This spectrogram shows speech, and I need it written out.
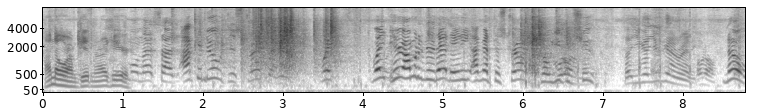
I know where I'm getting right here. Come on that side. I can do it with this strap right here. Wait, wait. Here, I'm gonna do that, Danny. I got this strap so you Hold can on, shoot. So you got your gun ready. No,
